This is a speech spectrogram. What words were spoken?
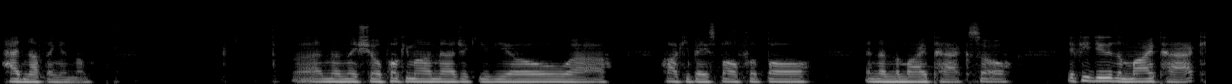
had nothing in them. They show Pokemon, Magic, Yu-Gi-Oh, uh, hockey, baseball, football, and then the My Pack. So if you do the My Pack,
